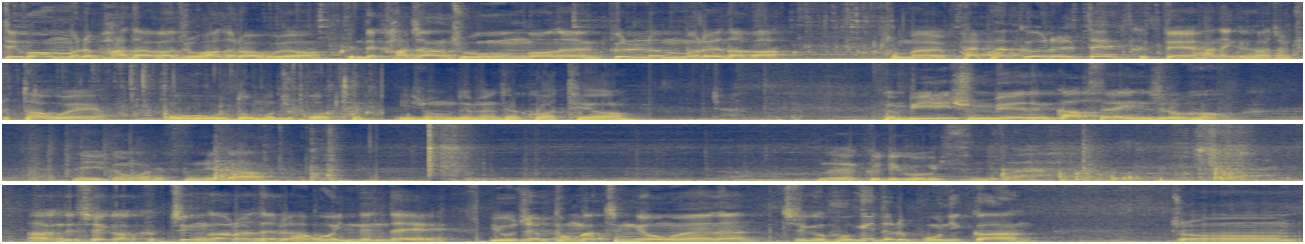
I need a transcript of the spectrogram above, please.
뜨거운 물을 받아가지고 하더라고요. 근데 가장 좋은 거는 끓는 물에다가 정말 팔팔 끓을 때 그때 하는 게 가장 좋다고 해요. 오 넘어질 것 같아. 이 정도면 될 것 같아요. 자, 그럼 미리 준비해둔 가스레인지로 네, 이동을 했습니다. 네 그리고 있습니다. 아 근데 제가 극진 가라데를 하고 있는데 이 제품 같은 경우에는 지금 후기들을 보니까 좀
